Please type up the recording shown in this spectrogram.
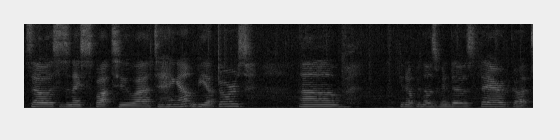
So this is a nice spot to uh, to hang out and be outdoors. Um, can open those windows there. We've got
